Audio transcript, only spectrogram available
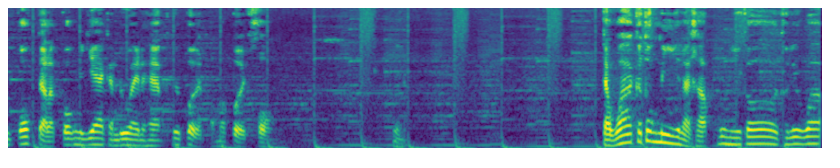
ำก๊กแต่ละก๊กนี่แยกกันด้วยนะฮะเพื่อเปิดเอามาเปิดของ แต่ว่าก็ต้องมีแหละครับ พวกนี้ก็เขาเรียกว่า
